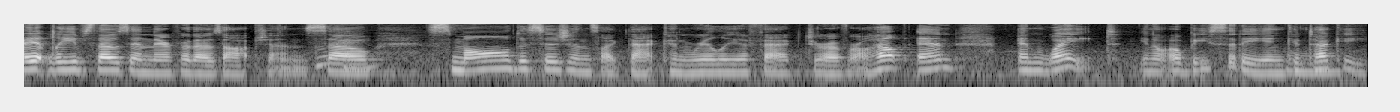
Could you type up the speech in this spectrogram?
It leaves those in there for those options. So small decisions like that can really affect your overall health and and weight. You know, obesity in mm-hmm. Kentucky.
